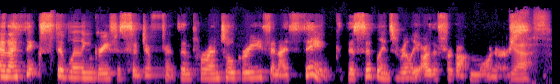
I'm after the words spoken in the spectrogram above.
and I think sibling grief is so different than parental grief. And I think the siblings really are the forgotten mourners. Yes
